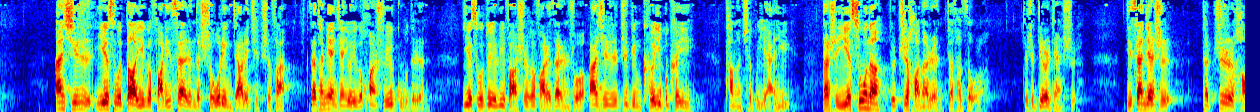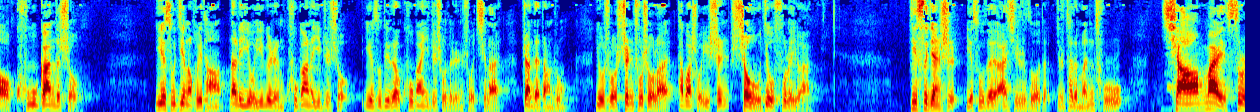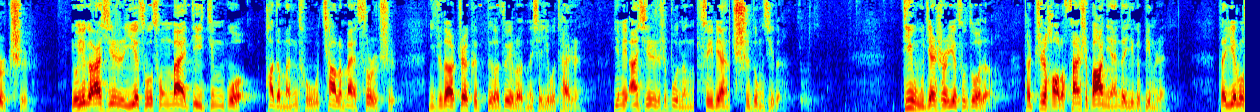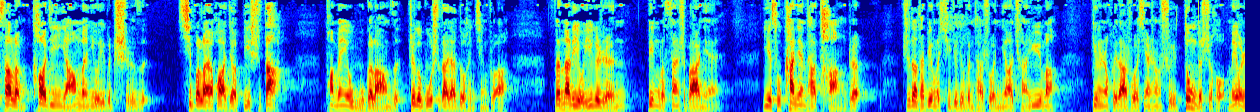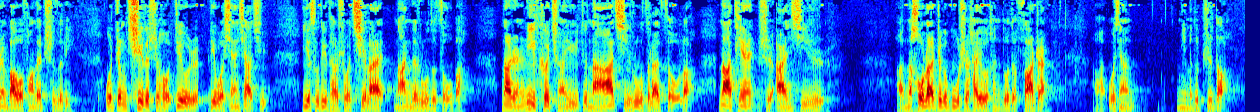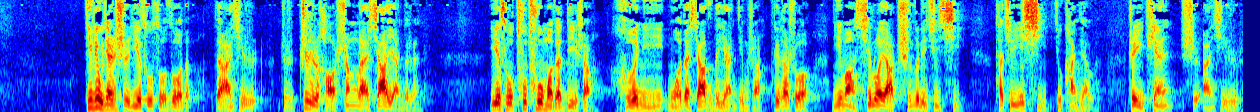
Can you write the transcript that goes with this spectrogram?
安息日，耶稣到一个法利赛人的首领家里去吃饭，在他面前有一个患水谷的人。耶稣对律法师和法利赛人说：“安息日治病可以不可以？”他们却不言语。但是耶稣呢，就治好那人，叫他走了。这是第二件事。第三件事，他治好枯干的手。耶稣进了会堂，那里有一个人枯干了一只手。耶稣对他枯干一只手的人说：“起来，站在当中。”又说：“伸出手来。”他把手一伸，手就复了原。第四件事，耶稣在安息日做的，就是他的门徒掐麦穗儿吃。有一个安息日，耶稣从麦地经过，他的门徒掐了麦穗儿吃。你知道，这可得罪了那些犹太人，因为安息日是不能随便吃东西的。第五件事，耶稣做的，他治好了三十八年的一个病人。在耶路撒冷靠近阳门有一个池子，希伯来话叫毕士大，旁边有五个廊子。这个故事大家都很清楚啊。在那里有一个人病了三十八年，耶稣看见他躺着，知道他病了许久，就问他说：“你要痊愈吗？”病人回答说：“先生，水冻的时候，没有人把我放在池子里，我正去的时候，就有人比我先下去。”耶稣对他说：“起来，拿你的褥子走吧。”那人立刻痊愈，就拿起褥子来走了。那天是安息日，啊，那后来这个故事还有很多的发展，啊，我想你们都知道。第六件事，耶稣所做的在安息日，就是治好生来瞎眼的人。耶稣吐吐沫在地上，和泥抹在瞎子的眼睛上，对他说：“你往希罗亚池子里去洗。”他去一洗，就看见了。这一天是安息日。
